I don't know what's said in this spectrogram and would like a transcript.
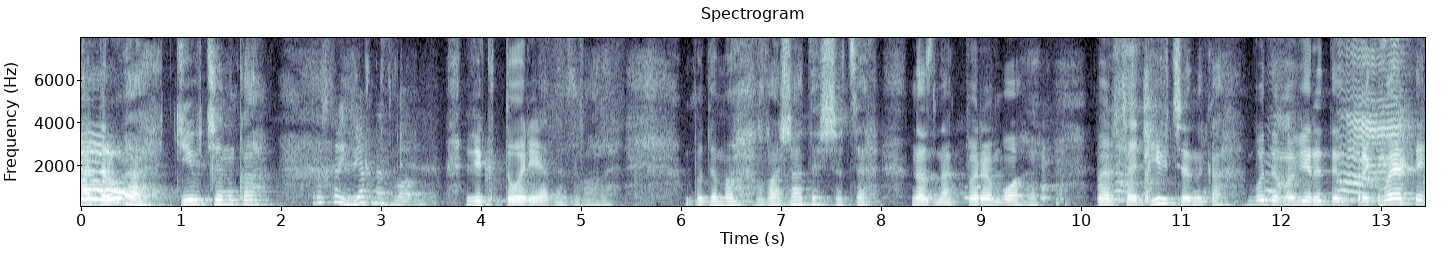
а друга дівчинка Розкажіть, як назвали? Вікторія назвали. Будемо вважати, що це на знак перемоги. Перша дівчинка. Будемо вірити в прикмети.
